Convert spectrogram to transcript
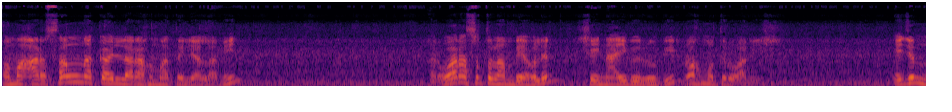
অমা আরসালনা কাল্লা রহমাত আলামিন। আর ওয়ারাসাতুল আম্বিয়া হলেন সেই নাইবে রবির রহমতের ওয়ারিস এই জন্য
